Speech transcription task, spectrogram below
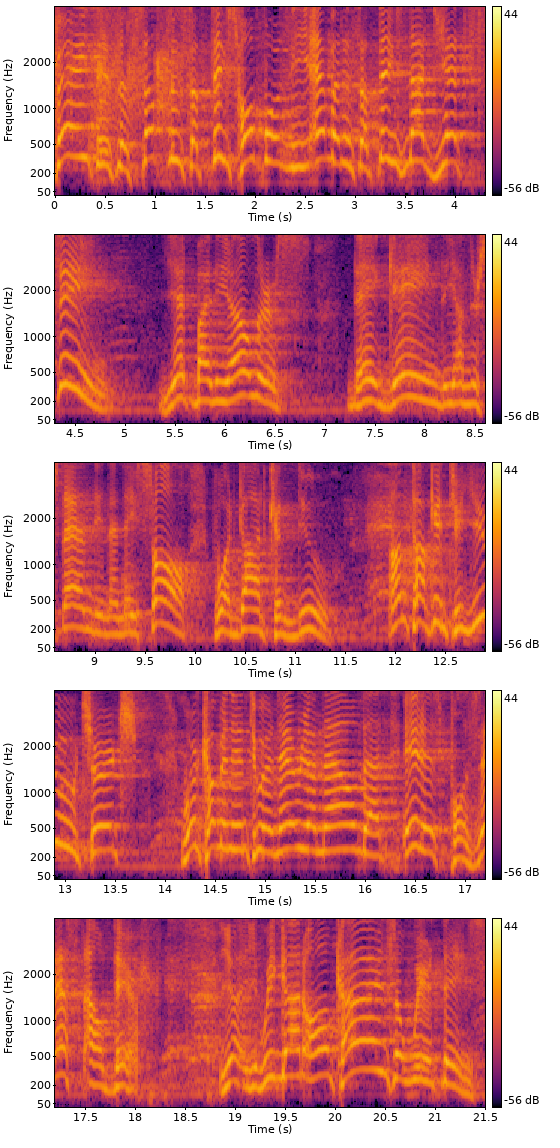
Faith is the substance of things hoped for, the evidence of things not yet seen, yet by the elders they gained the understanding and they saw what God can do. I'm talking to you, church. We're coming into an area now that it is possessed out there. Yeah, we got all kinds of weird things.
